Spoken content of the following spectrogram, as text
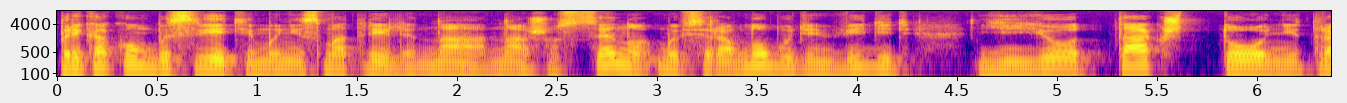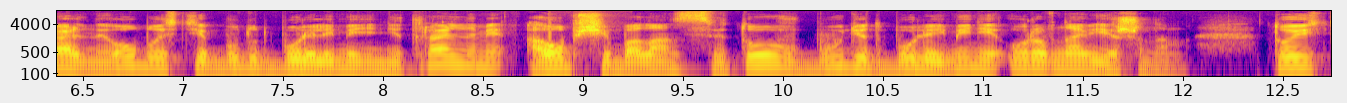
При каком бы свете мы ни смотрели на нашу сцену, мы все равно будем видеть ее так, что нейтральные области будут более или менее нейтральными, а общий баланс цветов будет более или менее уравновешенным. То есть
